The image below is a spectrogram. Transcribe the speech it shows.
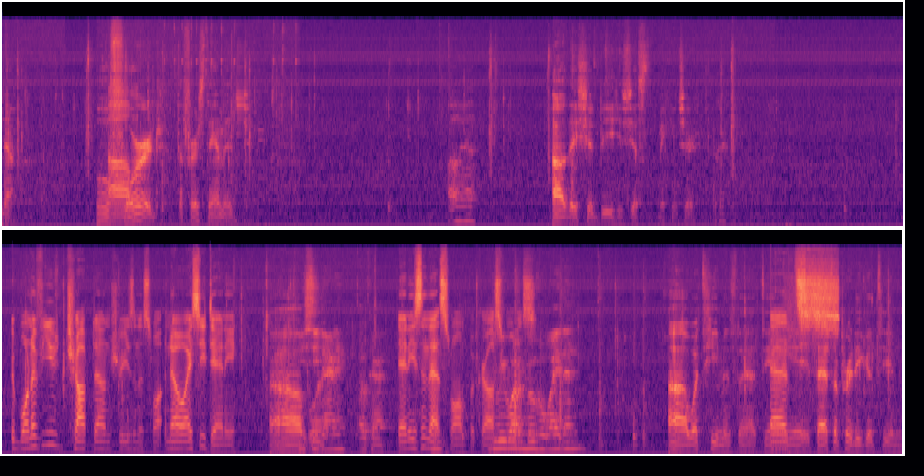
No. Oh, Um, Ford, the first damage. Oh yeah. Oh, they should be. He's just making sure. Okay. Did one of you chop down trees in a swamp? No, I see Danny. Oh you see. Danny? Okay. Danny's in that swamp across. Do we from want us. to move away then? Uh, what team is that? That's- That's a pretty good team.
